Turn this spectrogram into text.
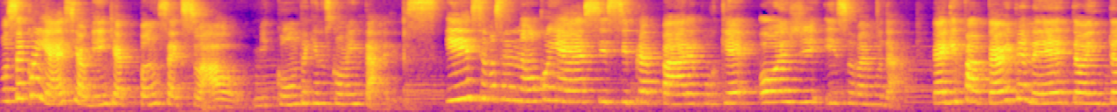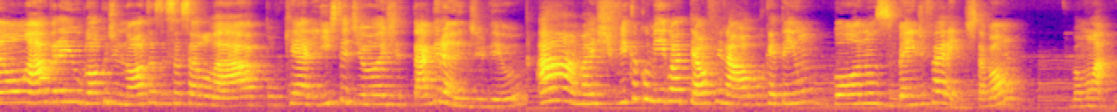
Você conhece alguém que é pansexual? Me conta aqui nos comentários. E se você não conhece, se prepara porque hoje isso vai mudar. Pegue papel e caneta ou então abra aí o bloco de notas do seu celular, porque a lista de hoje tá grande, viu? Ah, mas fica comigo até o final, porque tem um bônus bem diferente, tá bom? Vamos lá!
